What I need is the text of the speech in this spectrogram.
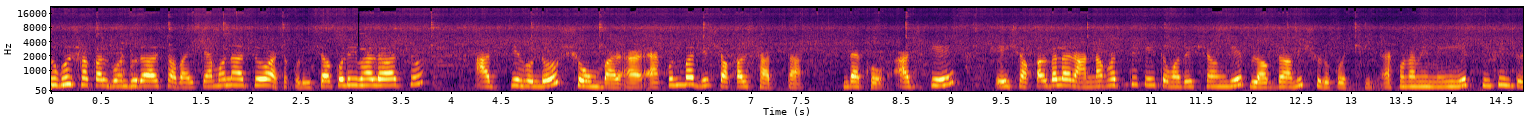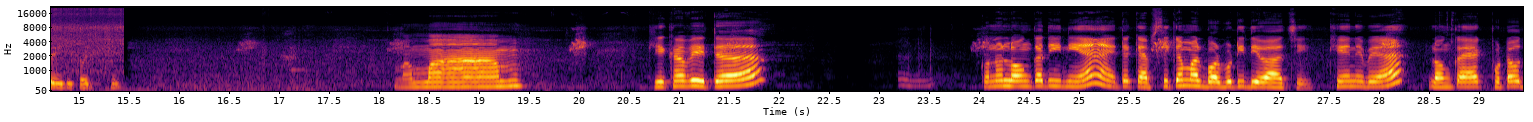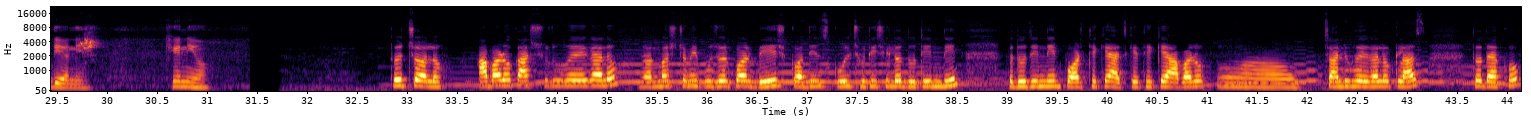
শুভ সকাল বন্ধুরা, সবাই কেমন আছো? আশা করি সকলেই ভালো আছো। আজকে হলো সোমবার, আর এখন বাজে সকাল সাতটা। দেখো, আজকে এই সকালবেলা রান্নাঘর থেকেই তোমাদের সঙ্গে ব্লগটা আমি শুরু করছি। এখন আমি মেয়ের টিফিন তৈরি করছি। মাম্মাম কে খাবে এটা? কোনো লঙ্কা দিইনি হ্যাঁ? এটা ক্যাপসিকাম আর বরবটি দেওয়া আছে। খেয়ে নেবে হ্যাঁ? লঙ্কা এক ফোঁটাও দেওয়া নেই। খেয়ে নিও। তো চলো, আবারও কাজ শুরু হয়ে গেল। জন্মাষ্টমী পুজোর পর বেশ কদিন স্কুল ছুটি ছিল, দু তিন দিন। তো দু তিন দিন পর থেকে আজকে থেকে আবারও চালু হয়ে গেল ক্লাস। তো দেখো,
